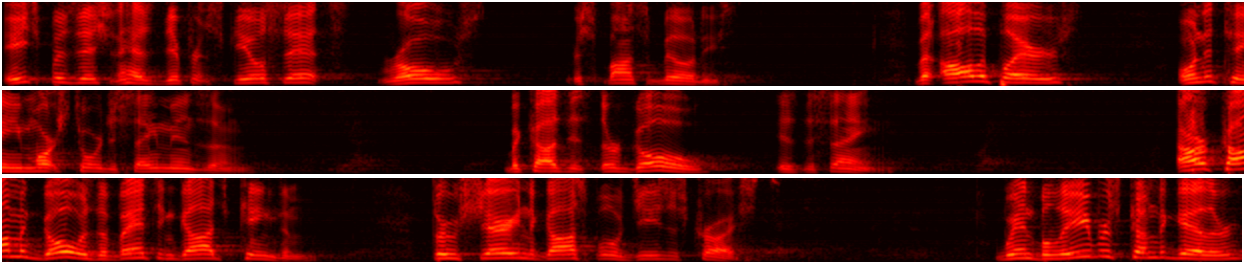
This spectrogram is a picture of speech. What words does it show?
Each position has different skill sets, roles, responsibilities. But all the players on the team march toward the same end zone because it's their goal is the same. Our common goal is advancing God's kingdom through sharing the gospel of Jesus Christ. When believers come together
